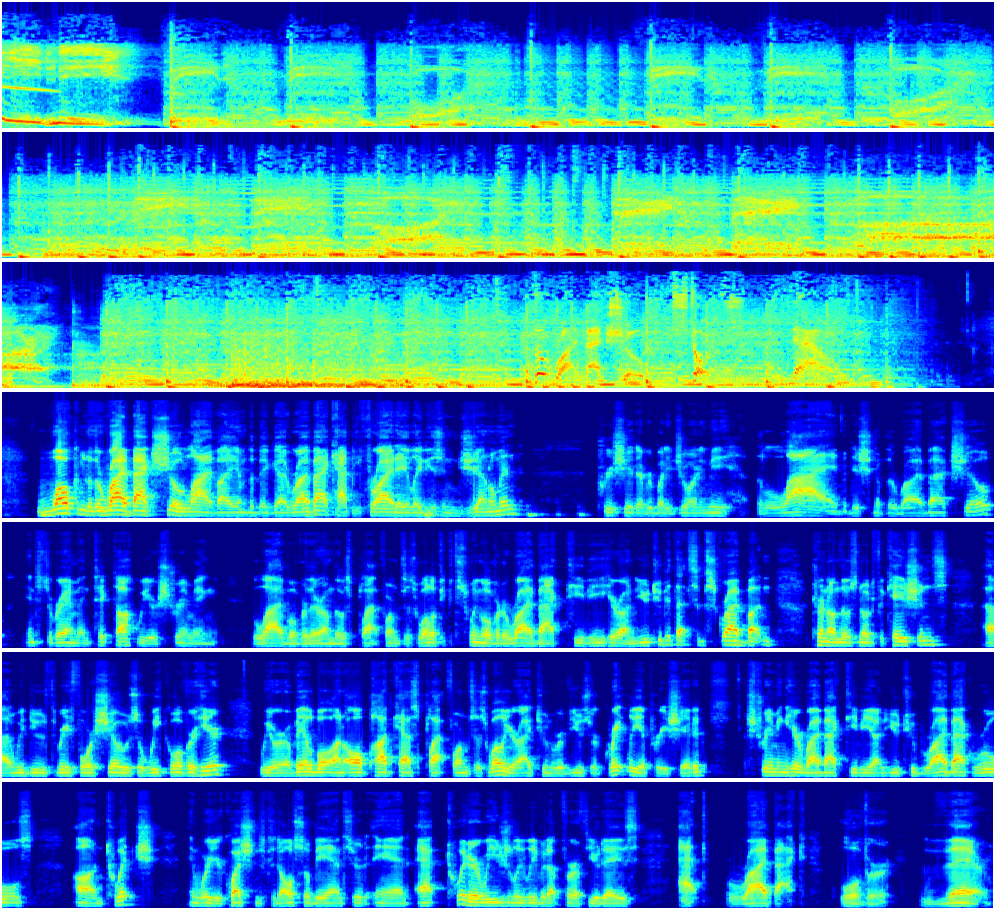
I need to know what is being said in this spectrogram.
Feed me. Feed me more. Feed me more. Feed me more. Feed me more. The Ryback Show starts now. Welcome to the Ryback Show Live. I am the big guy Ryback. Happy Friday, ladies and gentlemen. Appreciate everybody joining me. The live edition of the Ryback Show, Instagram and TikTok. We are streaming live over there on those platforms as well. If you could swing over to Ryback TV here on YouTube, hit that subscribe button, turn on those notifications. Uh, we do three, four shows a week over here. We are available on all podcast platforms as well. Your iTunes reviews are greatly appreciated. Streaming here, Ryback TV on YouTube, Ryback Rules on Twitch, and where your questions could also be answered. And at Twitter, we usually leave it up for a few days at Ryback over there.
